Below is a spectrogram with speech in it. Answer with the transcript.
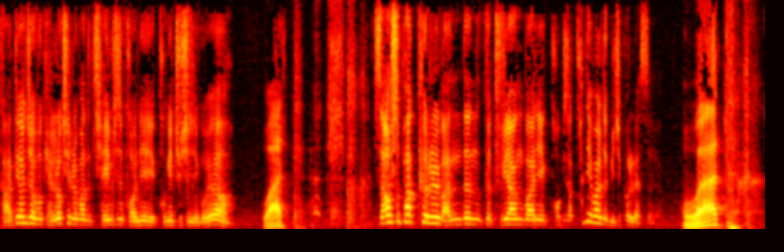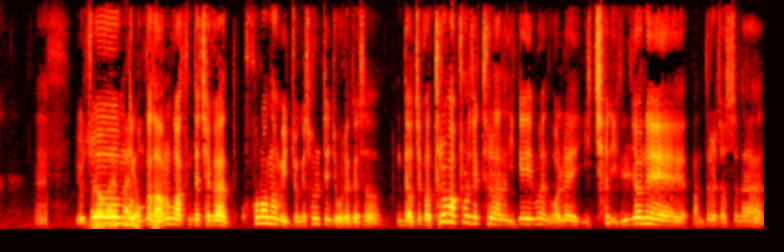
Guardians of Galaxy를 만든 제임스 건이 거기 출신이고요. What? South Park를 만든 그 두 양반이 거기서 Cannibal the Musical을 했어요. What? 할 요즘도 뭔가. 나오는 것 같은데 제가 호러나 뭐 이쪽에 손을 뗀 지 오래돼서 근데 어쨌건 Troma Project라는 이 게임은 원래 2001년에 만들어졌으나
